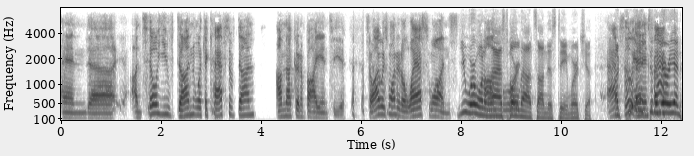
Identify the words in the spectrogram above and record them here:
And uh, until you've done what the Caps have done, I'm not going to buy into you. So I was one of the last ones. You were one of the On last board. holdouts on this team, weren't you? Absolutely. And to the fact- very end.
